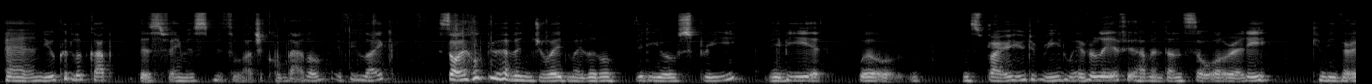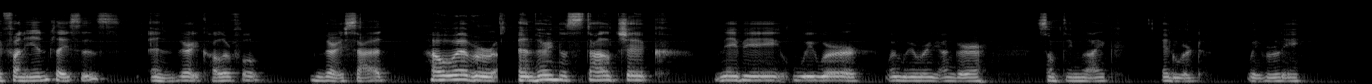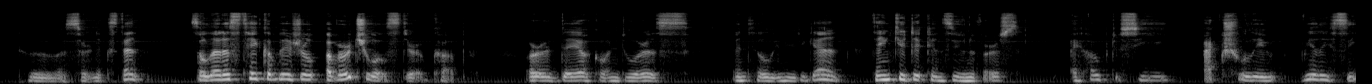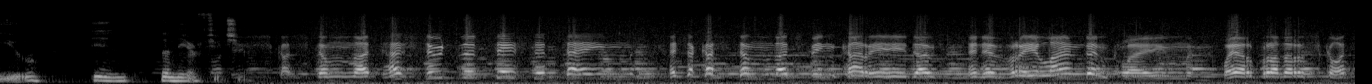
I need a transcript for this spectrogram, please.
And you could look up this famous mythological battle if you like. So I hope you have enjoyed my little video spree. Maybe it will inspire you to read Waverley if you haven't done so already. It can be very funny in places and very colorful and very sad. However, and very nostalgic. Maybe we were, when we were younger, something like Edward Waverley to a certain extent. So let us take a visual, a virtual stirrup cup or a deoch an doruis until we meet again. Thank you, Dickens Universe. I hope to see, actually, really see you in the near future. Custom that has stood the test of time. It's a custom that's been carried out in every land and clime where brother Scots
